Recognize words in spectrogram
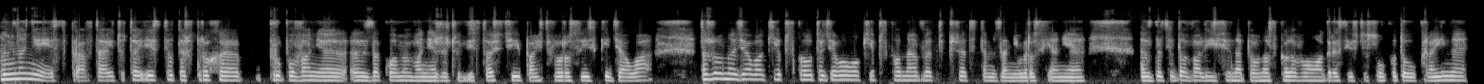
No nie jest prawda i tutaj jest to też trochę próbowanie e, zakłamywania rzeczywistości. Państwo rosyjskie działa. To, że ono działa kiepsko, to działało kiepsko nawet przed tym, zanim Rosjanie zdecydowali się na pełnoskalową agresję w stosunku do Ukrainy.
